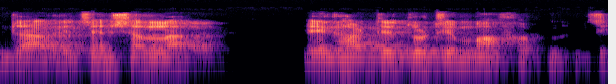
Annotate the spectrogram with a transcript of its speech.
যা হয়েছে ইনশাল্লাহ এই ঘাটতি ত্রুটি মাফ আপনার জি।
